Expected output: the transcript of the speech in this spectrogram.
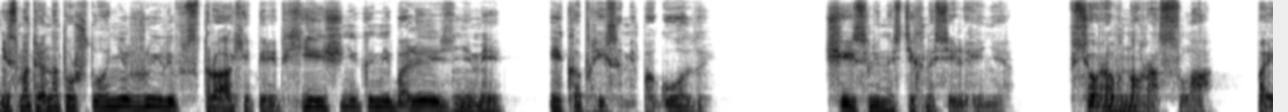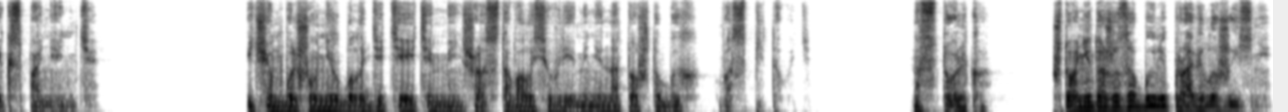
несмотря на то, что они жили в страхе перед хищниками, болезнями и капризами погоды, численность их населения все равно росла по экспоненте. И чем больше у них было детей, тем меньше оставалось времени на то, чтобы их воспитывать. Настолько, что они даже забыли правила жизни,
